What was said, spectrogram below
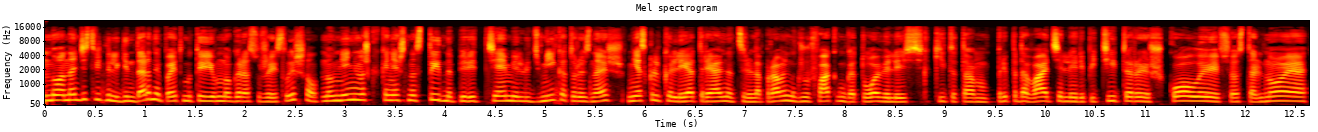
Но она действительно легендарная, поэтому ты ее много раз уже и слышал. Но мне немножко, конечно, стыдно перед теми людьми, которые, знаешь, несколько лет реально целенаправленно к журфакам готовились, какие-то там преподаватели, репетиторы, школы и все остальное,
